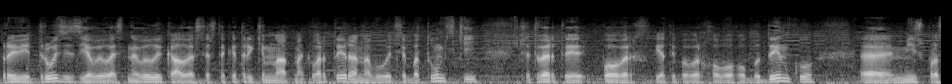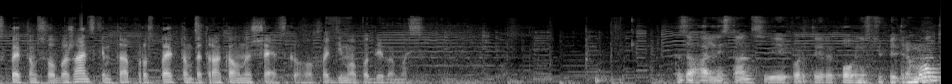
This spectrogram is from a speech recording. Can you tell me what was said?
Привіт, друзі! З'явилась невелика, але все ж таки трикімнатна квартира на вулиці Батумській, четвертий поверх з п'ятиповерхового будинку е, між проспектом Слобожанським та проспектом Петра Калнишевського. Ходімо, подивимось. Загальний стан цієї квартири повністю під ремонт.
